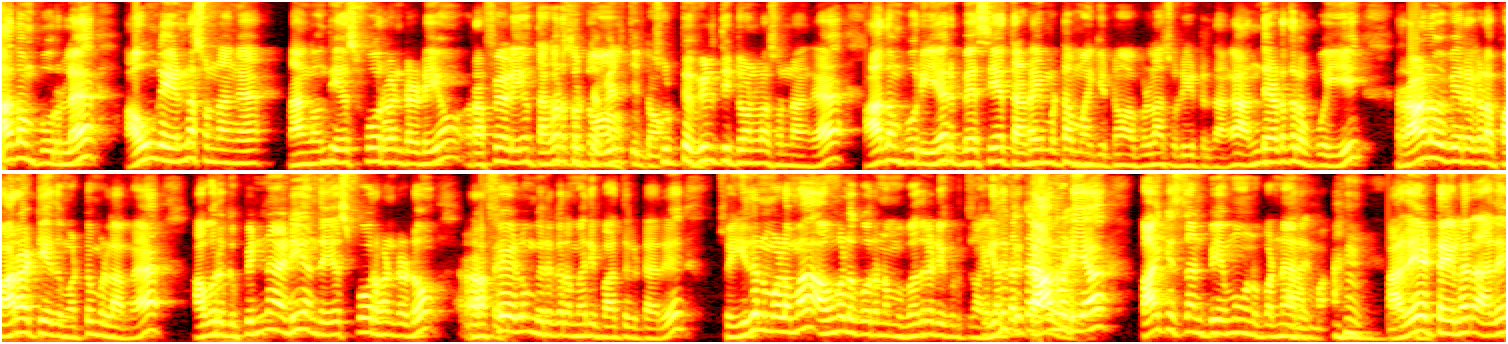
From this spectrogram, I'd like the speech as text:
ஆதம்பூர்ல அவங்க என்ன சொன்னாங்க? நாங்க வந்து எஸ் போர் ஹண்ட்ரடையும் ரஃபேலையும் சுட்டு தகர்த்துட்டோம் வீழ்த்திட்டோம். சுட்டு வீழ்த்திட்டோம்லாம் சொன்னாங்க. ஆதம்பூர் ஏர் பேஸையே தடைமட்டமாக்கிட்டோம் அப்படிலாம் சொல்லிட்டு இருந்தாங்க அந்த இடத்துல போய் ராணுவ வீரர்களை பாராட்டியது மட்டும் இல்லாம அவருக்கு பின்னாடி அந்த எஸ் போர் ஹண்ட்ரடும் ரஃபேலும் இருக்கிற மாதிரி பாத்துக்கிட்டாரு சோ இதன் மூலமா அவங்களுக்கு ஒரு நம்ம பதிலடி கொடுத்துருவோம் இதுக்கு காமெடியா பாகிஸ்தான் பிஎம் ஒண்ணு பண்ணாரு. அதே டெய்லர் அதே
